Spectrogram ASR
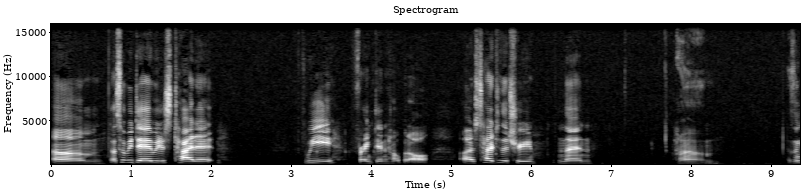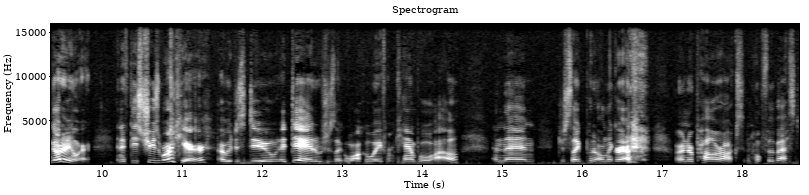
um, that's what we did. We just tied it. We, Frank didn't help at all. I just tied it to the tree and then um, doesn't go anywhere. And if these trees weren't here, I would just do what I did, which is like walk away from camp a while, and then just like put it on the ground or under a pile of rocks and hope for the best.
